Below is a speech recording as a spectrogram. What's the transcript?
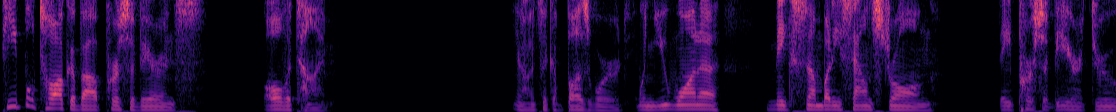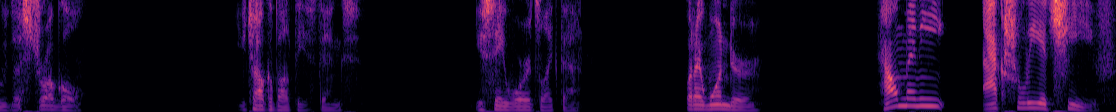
people talk about perseverance all the time. You know, it's like a buzzword. When you want to make somebody sound strong, they persevered through the struggle. You talk about these things. You say words like that. But I wonder how many actually achieve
